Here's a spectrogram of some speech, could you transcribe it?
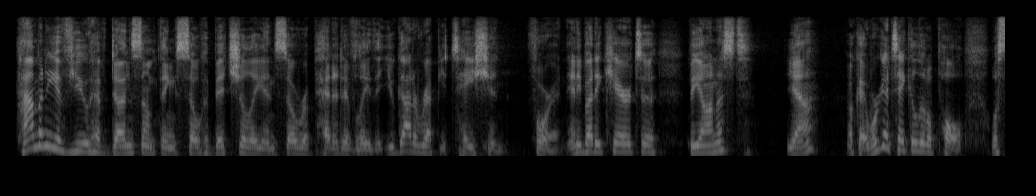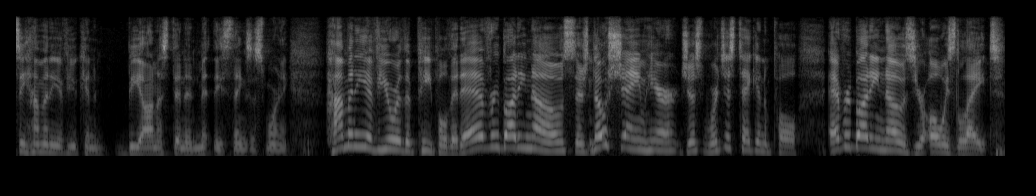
How many of you have done something so habitually and so repetitively that you got a reputation for it? Anybody care to be honest? Yeah? Okay, we're going to take a little poll. We'll see how many of you can be honest and admit these things this morning. How many of you are the people that everybody knows? There's no shame here. Just we're just taking a poll. Everybody knows you're always late.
